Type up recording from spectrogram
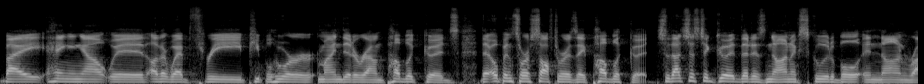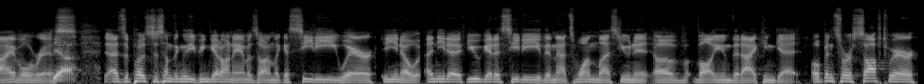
by hanging out with other Web3 people who are minded around public goods that open source software is a public good. So that's just a good that is non excludable and non rivalrous, yeah. as opposed to something that you can get on Amazon, like a CD, where, you know, Anita, if you get a CD, then that's one less unit of volume that I can get. Open source software,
